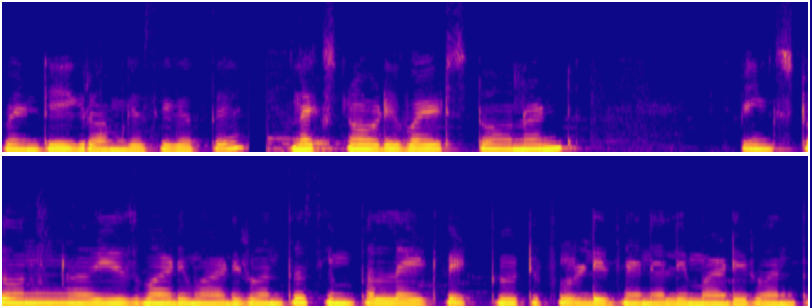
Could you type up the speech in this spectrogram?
ಟ್ವೆಂಟಿ ಗ್ರಾಮ್ಗೆ ಸಿಗುತ್ತೆ. ನೆಕ್ಸ್ಟ್ ನೋಡಿ white stone and pink stone use ಮಾಡಿ ಮಾಡಿರುವಂಥ ಸಿಂಪಲ್ ಲೈಟ್ ವೆಯ್ಟ್ ಬ್ಯೂಟಿಫುಲ್ ಡಿಸೈನಲ್ಲಿ ಮಾಡಿರುವಂಥ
